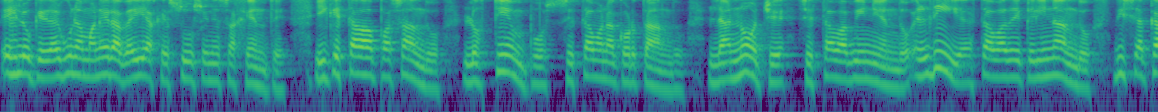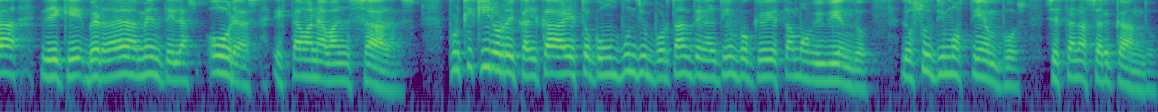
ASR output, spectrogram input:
es lo que de alguna manera veía Jesús en esa gente. ¿Y qué estaba pasando? Los tiempos se estaban acortando, la noche se estaba viniendo, el día estaba declinando. Dice acá de que verdaderamente las horas estaban avanzadas. ¿Por qué quiero recalcar esto como un punto importante en el tiempo que hoy estamos viviendo? Los últimos tiempos se están acercando.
